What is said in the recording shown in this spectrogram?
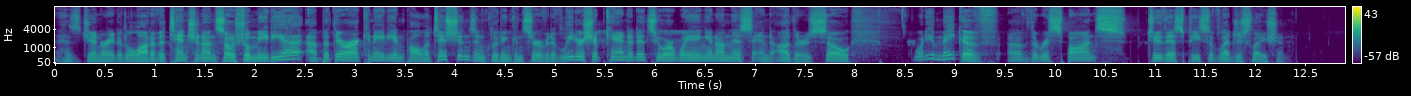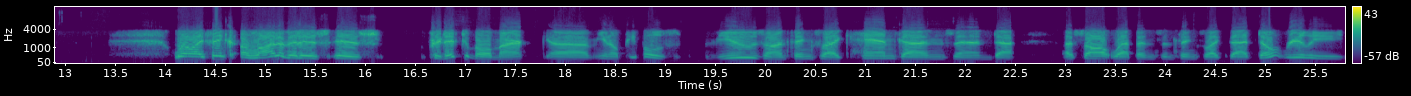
has generated a lot of attention on social media, uh, but there are Canadian politicians, including conservative leadership candidates, who are weighing in on this and others. So, what do you make of, of the response to this piece of legislation? Well, I think a lot of it is is predictable, Mark. Uh, you know, people's views on things like handguns and uh, assault weapons and things like that don't really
